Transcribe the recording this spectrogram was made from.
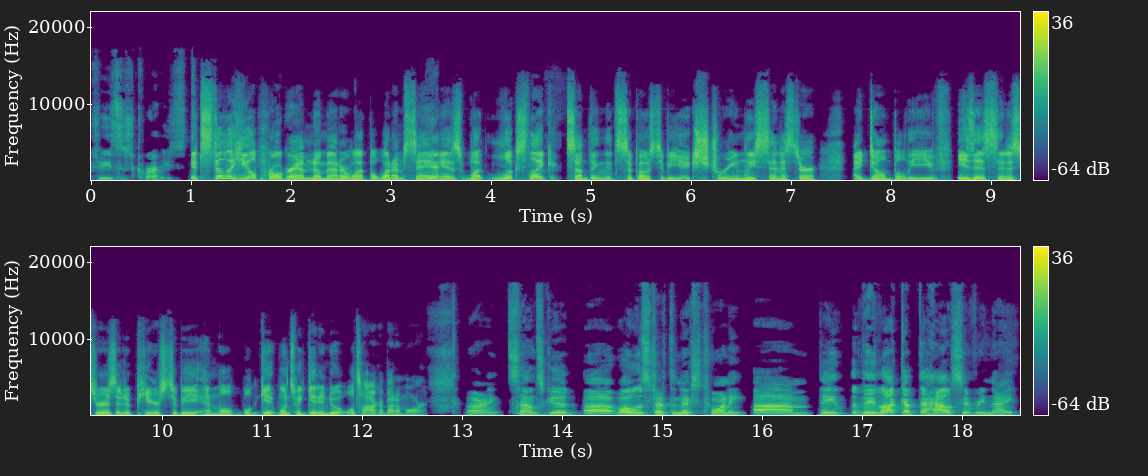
Jesus Christ. it's still a heal program no matter what but what i'm saying Yeah. is what looks like something that's supposed to be extremely sinister i don't believe is as sinister as it appears to be and we'll we'll get once we get into it we'll talk about it more All right, sounds good. Uh, well, let's start the next twenty. Um, they they lock up the house every night,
